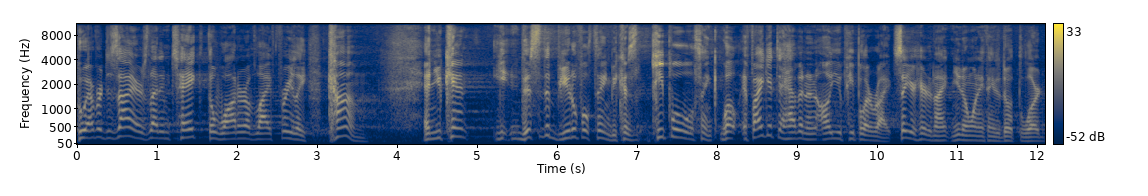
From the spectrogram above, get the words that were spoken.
Whoever desires, let him take the water of life freely. Come. And you can't, this is the beautiful thing because people will think, well, if I get to heaven and all you people are right, say you're here tonight and you don't want anything to do with the Lord,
